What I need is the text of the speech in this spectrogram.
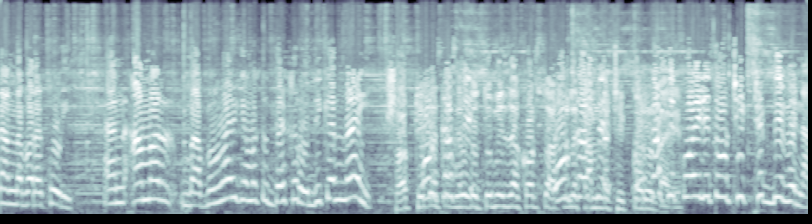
রান্না বাড়া করি আমার বাবা মায়ের কি আমার তো দেখার অধিকার নাই? সব ঠিক আছে কিন্তু তুমি যা করছ আসলে কামটা ঠিক করো কইলে তো ঠিকঠাক দেবে না।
